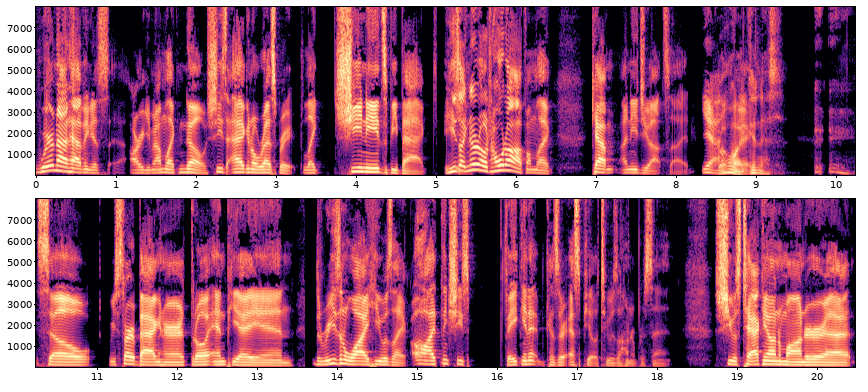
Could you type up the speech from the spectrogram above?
We're not having this argument. I'm like, no, she's agonal respirate. Like, she needs to be bagged. He's like, no, no, hold off. I'm like, Cap, I need you outside. Yeah. Oh my goodness. So we started bagging her, throw an NPA in. The reason why he was like, oh, I think she's faking it because her SpO2 is 100%. She was tacking on a monitor at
